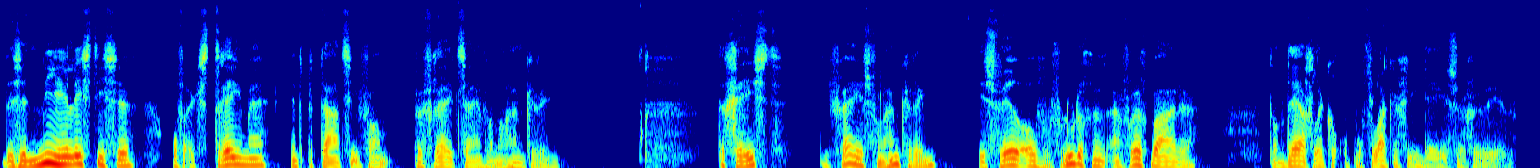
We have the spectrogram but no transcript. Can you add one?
Het is een nihilistische of extreme interpretatie van bevrijd zijn van een hunkering. De geest, die vrij is van hunkering, is veel overvloediger en vruchtbaarder dan dergelijke oppervlakkige ideeën suggereren.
